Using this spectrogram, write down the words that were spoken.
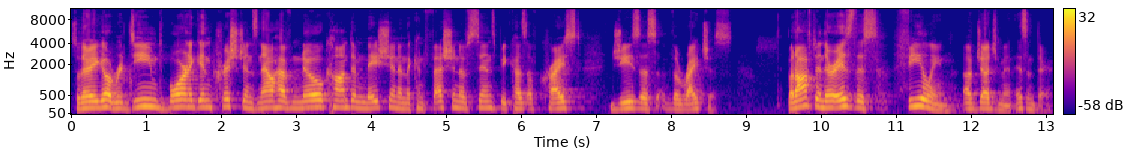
So there you go. Redeemed, born again Christians now have no condemnation in the confession of sins because of Christ Jesus the righteous. But often there is this feeling of judgment, isn't there?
